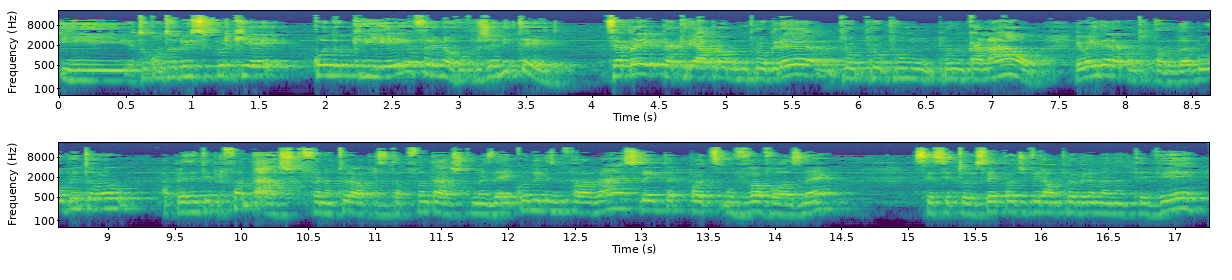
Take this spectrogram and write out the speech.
E eu tô contando isso porque quando eu criei, eu falei, não, eu vou pro GNT. Se é pra, pra criar pra algum programa, pra um, pra um canal, eu ainda era contratada da Globo, então eu apresentei pro Fantástico. Foi natural apresentar pro Fantástico. Mas daí quando eles me falavam, ah, isso daí pode. O Viva Voz, né? Você citou, isso aí pode virar um programa na TV.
